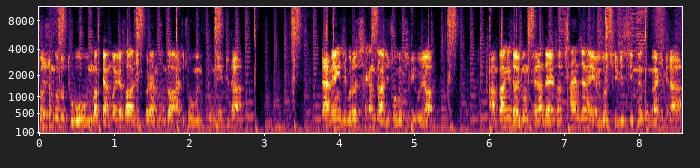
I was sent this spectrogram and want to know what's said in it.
초중고도 도보 5분밖에 안 걸려서 인프라 형성도 아주 좋은 동네입니다. 남양의 집으로 채광도 아주 좋은 집이고요. 안방이 넓은 베란다에서 차 한잔의 여유도 즐길 수 있는 공간입니다.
